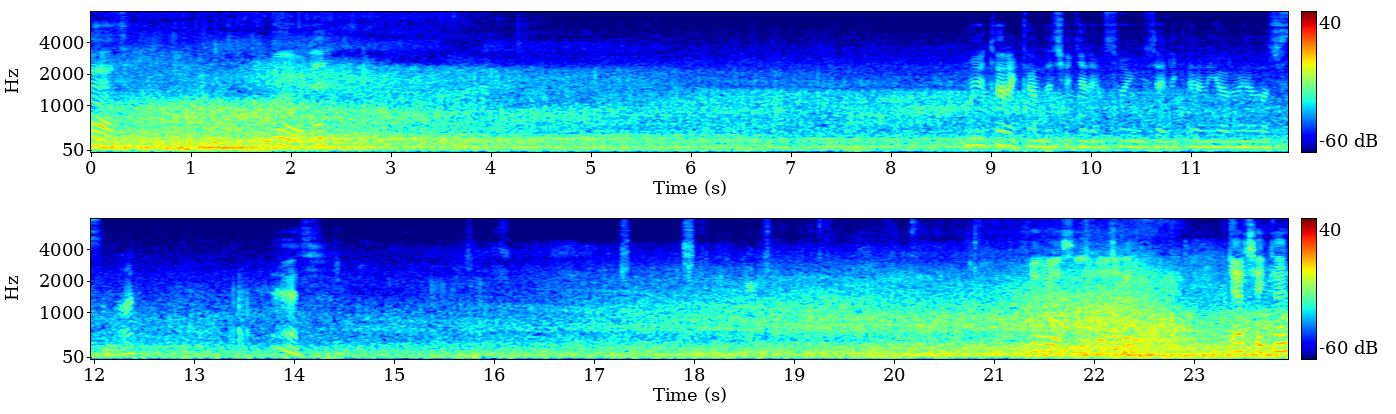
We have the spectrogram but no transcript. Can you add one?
Evet. Böyle. Büyüterekten de çekelim suyun güzelliklerini görmeniz açısından. Evet. Görüyorsunuz buraları. Gerçekten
